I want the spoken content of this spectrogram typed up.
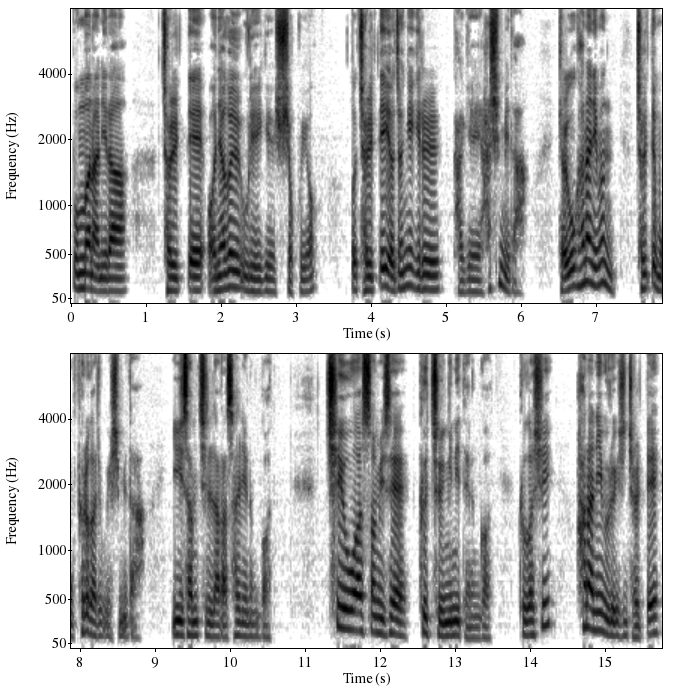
뿐만 아니라 절대 언약을 우리에게 주셨고요. 또 절대 여정의 길을 가게 하십니다. 결국 하나님은 절대 목표를 가지고 계십니다. 237 나라 살리는 것, 치유와 서밋의 그 증인이 되는 것, 그것이 하나님이 우리에게 주신 절대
